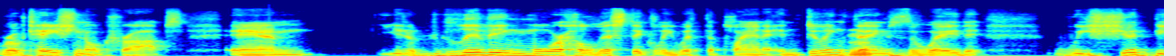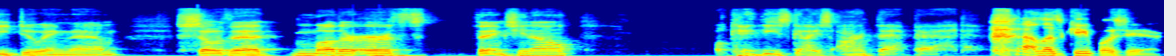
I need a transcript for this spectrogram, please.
rotational crops and you know living more holistically with the planet and doing mm-hmm. things the way that we should be doing them so that mother earth thinks you know okay these guys aren't that bad. Let's keep us here.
